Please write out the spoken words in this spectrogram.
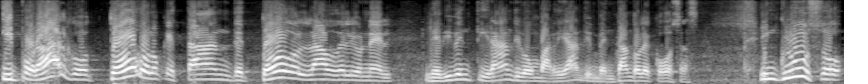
Y por algo, todos los que están de todos lados de Lionel le viven tirando y bombardeando, inventándole cosas. Incluso,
